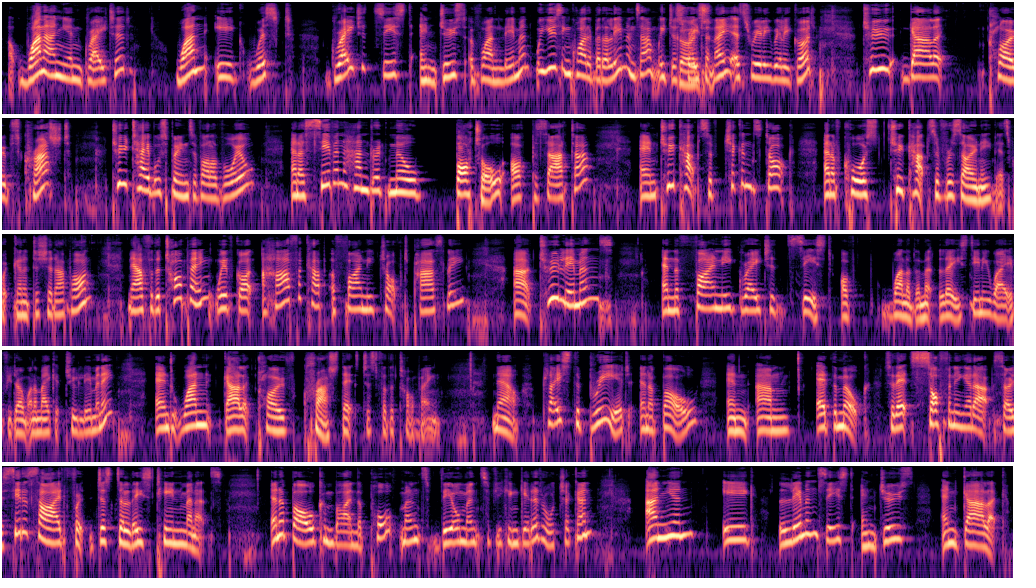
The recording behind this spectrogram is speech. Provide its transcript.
Uh, one onion grated, one egg whisked, grated zest and juice of one lemon. We're using quite a bit of lemons, aren't we, just Good. recently? It's really, really good. Two garlic cloves crushed, two tablespoons of olive oil, and a 700 ml bottle of passata, and two cups of chicken stock, and of course, two cups of risoni. That's what you're going to dish it up on. Now, for the topping, we've got a half a cup of finely chopped parsley, uh, two lemons, and the finely grated zest of one of them at least, anyway, if you don't want to make it too lemony, and one garlic clove crushed. That's just for the topping. Now, place the bread in a bowl and um, add the milk. So that's softening it up. So set aside for just at least 10 minutes. In a bowl, combine the pork mince, veal mince if you can get it, or chicken, onion, egg, lemon zest and juice, and garlic.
